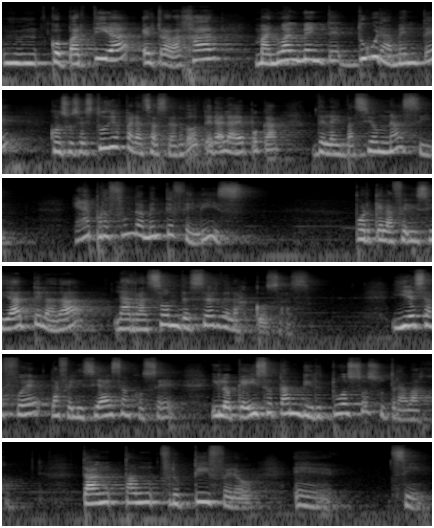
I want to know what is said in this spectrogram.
Mm, compartía el trabajar manualmente, duramente, con sus estudios para sacerdote. Era la época de la invasión nazi. Era profundamente feliz, porque la felicidad te la da la razón de ser de las cosas. Y esa fue la felicidad de San José y lo que hizo tan virtuoso su trabajo, tan, tan fructífero, eh, sí,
